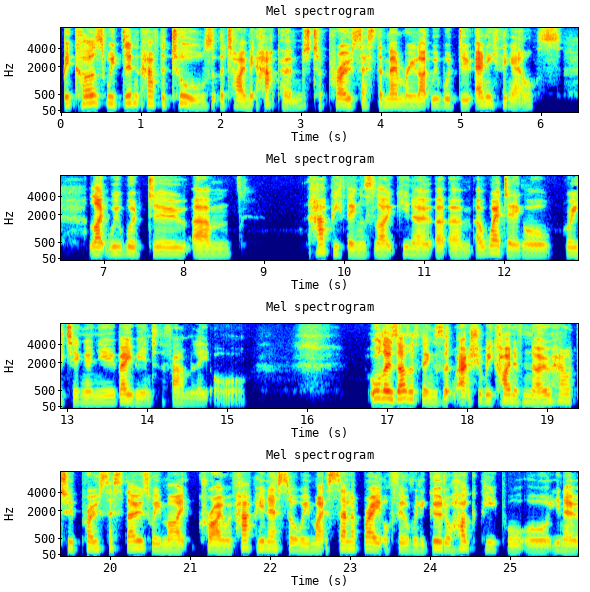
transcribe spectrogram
because we didn't have the tools at the time it happened to process the memory like we would do anything else like we would do um happy things like you know a, um, a wedding or greeting a new baby into the family or all those other things that actually we kind of know how to process those. We might cry with happiness or we might celebrate or feel really good or hug people or you know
